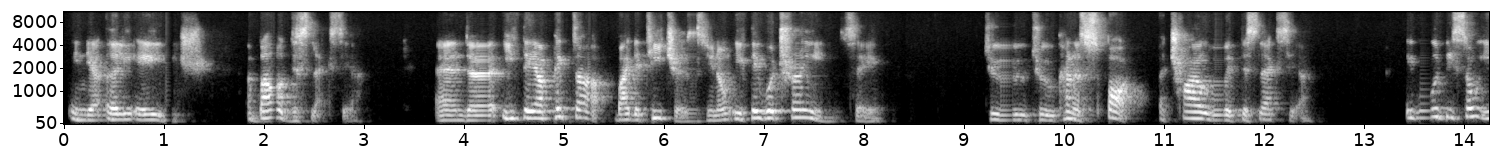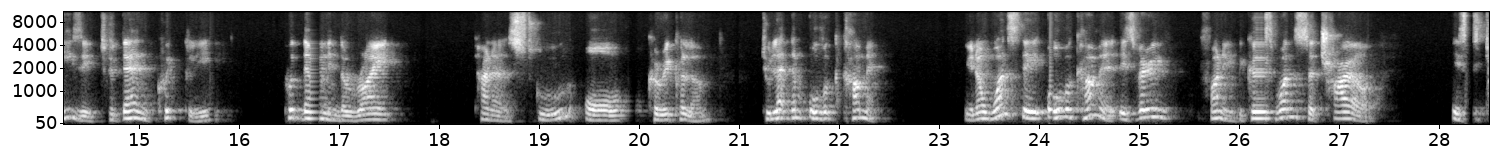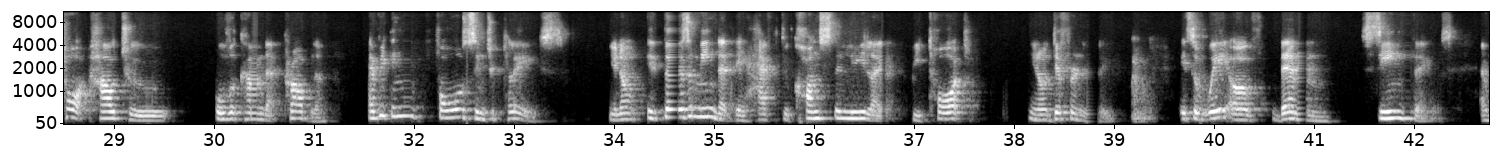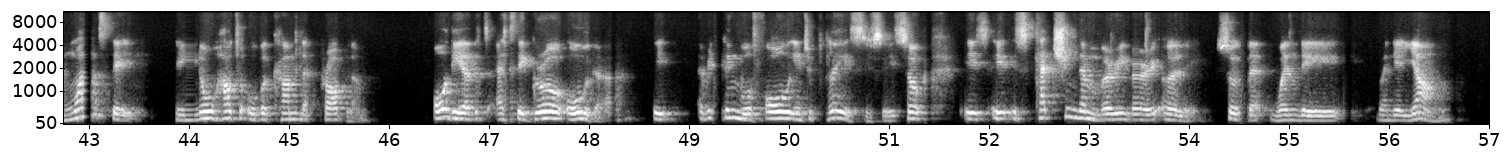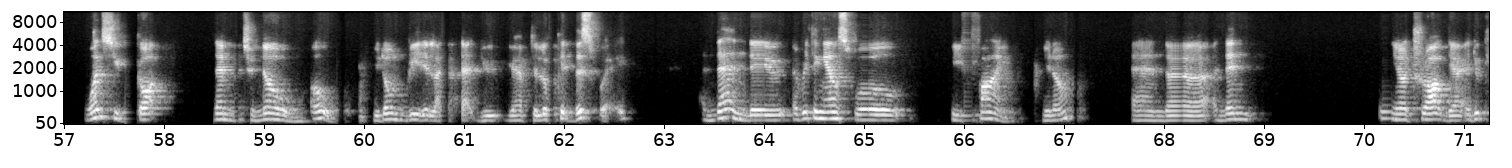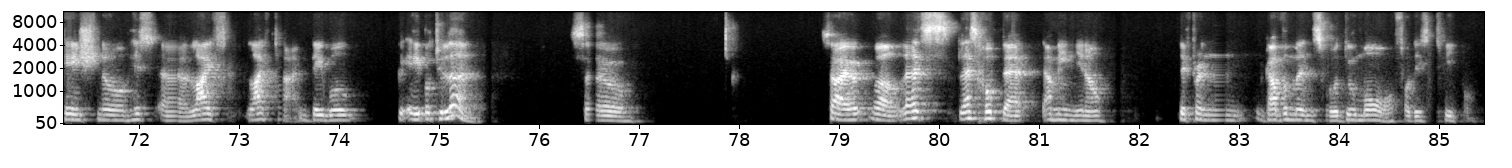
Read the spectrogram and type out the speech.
in their early age about dyslexia. And uh, if they are picked up by the teachers, you know, if they were trained, say, to, to kind of spot a child with dyslexia, it would be so easy to then quickly put them in the right kind of school or curriculum to let them overcome it. You know, once they overcome it, it's very funny because once a child is taught how to overcome that problem, everything falls into place. You know, it doesn't mean that they have to constantly like be taught, you know, differently. It's a way of them seeing things. And once they they know how to overcome that problem, all the others, as they grow older, it, everything will fall into place, you see. So it's, it's catching them very, very early so that when, they, when they're young, once you got them to know, oh, you don't read it like that, you, you have to look at this way, and then they, everything else will be fine, you know? And, uh, and then you know, throughout their educational his uh, life lifetime, they will be able to learn. So so I, well, let's let's hope that I mean, you know, different governments will do more for these people.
